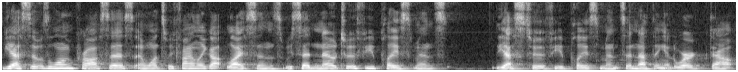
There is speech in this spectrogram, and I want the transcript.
Yes, it was a long process, and once we finally got licensed, we said no to a few placements, yes to a few placements, and nothing had worked out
